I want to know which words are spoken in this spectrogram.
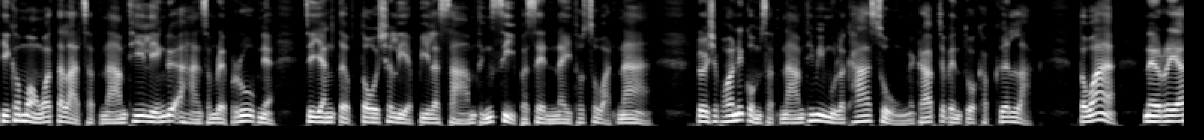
ที่เขามองว่าตลาดสัตว์น้ำที่เลี้ยงด้วยอาหารสำเร็จรูปเนี่ยจะยังเติบโตเฉลี่ยปีละ 3-4%ในทศวรรษหน้า โดยเฉพาะในกลุ่มสัตว์น้ำที่มีมูลค่าสูงนะครับจะเป็นตัวขับเคลื่อนหลัก แต่ว่าในระยะ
